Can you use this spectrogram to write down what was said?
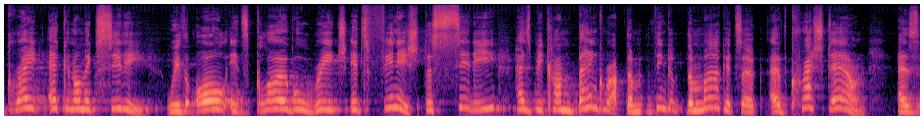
great economic city with all its global reach, it's finished. The city has become bankrupt. The, think of the markets are, have crashed down. As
